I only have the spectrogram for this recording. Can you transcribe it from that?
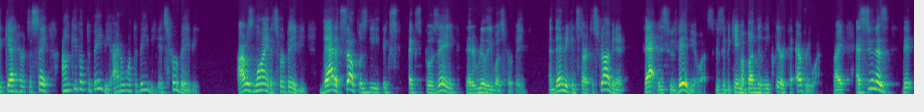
to get her to say, I'll give up the baby. I don't want the baby. It's her baby. I was lying. It's her baby. That itself was the ex- expose that it really was her baby. And then we can start describing it. That is whose baby it was because it became abundantly clear to everyone, right? As soon as the,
